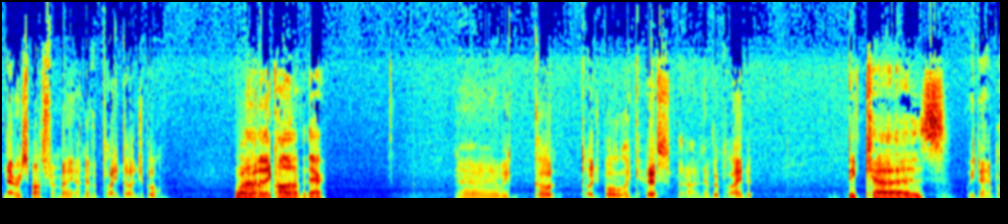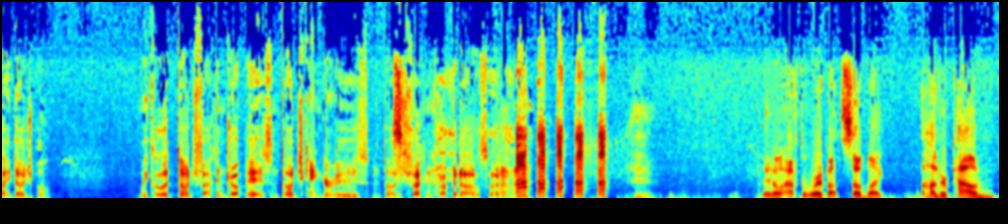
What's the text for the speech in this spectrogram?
No response from me. I never played dodgeball. Well, what do they call it um, over there? Uh, we call it dodgeball, I guess, but I never played it. Because. We don't play dodgeball. We call it dodge fucking drop bears and dodge kangaroos and dodge fucking crocodiles. I don't know. They don't have to worry about some like hundred pound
